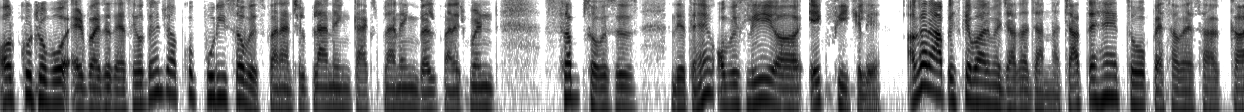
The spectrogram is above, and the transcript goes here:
और कुछ वो एडवाइजर्स ऐसे होते हैं जो आपको पूरी service financial planning tax planning wealth management सब सर्विसेज़ देते हैं। ऑब्वियसली एक फ़ी के लिए। अगर आप इसके बारे में ज़्यादा जानना चाहते हैं तो पैसा वैसा का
